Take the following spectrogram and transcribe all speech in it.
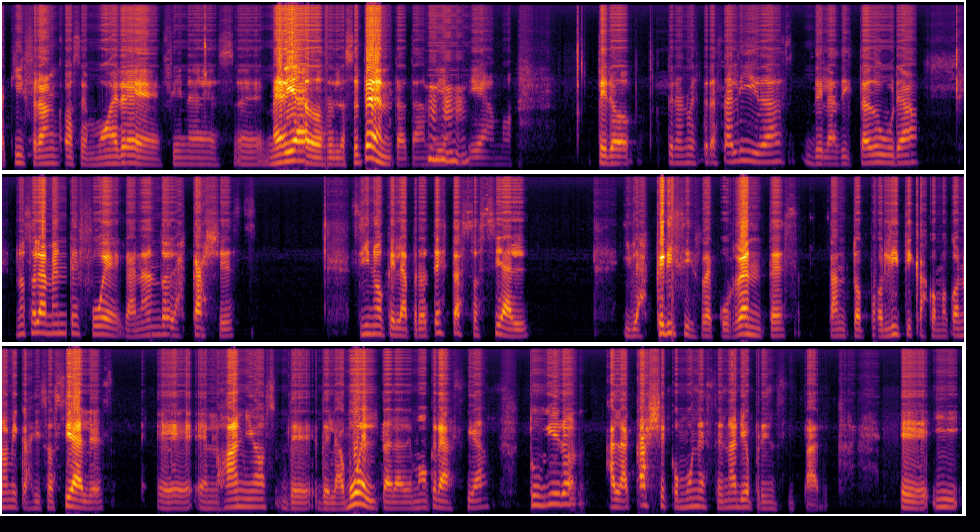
Aquí Franco se muere fines, eh, mediados de los 70 también, digamos. Pero, pero nuestras salidas de la dictadura no solamente fue ganando las calles, sino que la protesta social y las crisis recurrentes, tanto políticas como económicas y sociales, eh, en los años de, la vuelta a la democracia, tuvieron a la calle como un escenario principal. Eh, y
